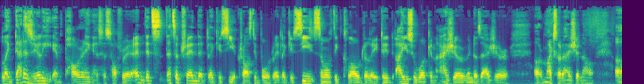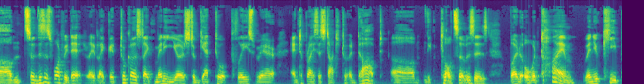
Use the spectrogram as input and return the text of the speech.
like that is really empowering as a software. And that's that's a trend that like you see across the board right? Like you see some of the cloud related i used to work in azure windows azure or microsoft azure now um, so this is what we did right? Like it took us like many years to get to a place where enterprises started to adopt um, the cloud services. But over time when you keep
